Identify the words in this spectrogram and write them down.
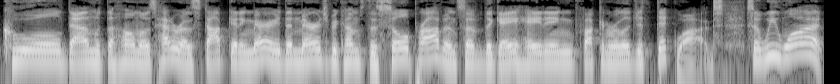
cool, down with the homos, heteros stop getting married, then marriage becomes the sole province of the gay hating fucking religious dickwads. So we want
